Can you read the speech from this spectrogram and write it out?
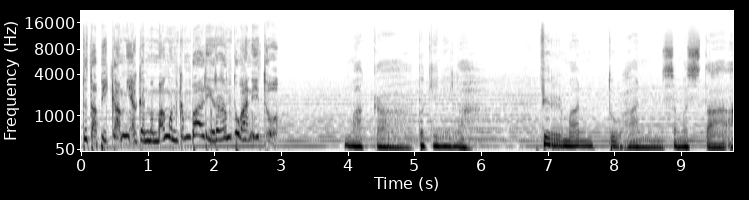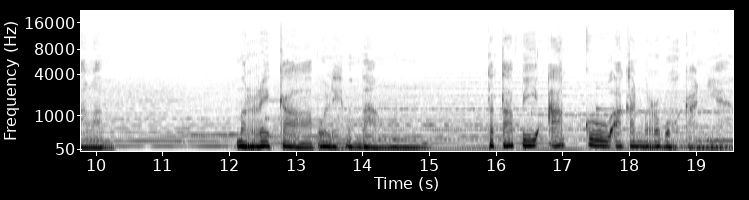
tetapi kami akan membangun kembali reruntuhan itu. Maka beginilah firman Tuhan semesta alam. Mereka boleh membangun, tetapi aku akan merobohkannya.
